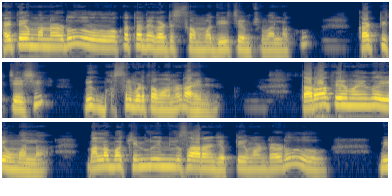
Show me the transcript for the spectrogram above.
అయితే ఏమన్నాడు? ఒకతనే కట్టిస్తామ్మా జీహెచ్ఎంసీ వాళ్ళకు. కట్టిచ్చేసి మీకు బస్సులు పెడతామన్నాడు ఆయన. తర్వాత ఏమైందో ఏమో మళ్ళా. మళ్ళీ మాకు ఇండ్లు ఇండ్లు సార్ అని చెప్తే ఏమంటాడు మీ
